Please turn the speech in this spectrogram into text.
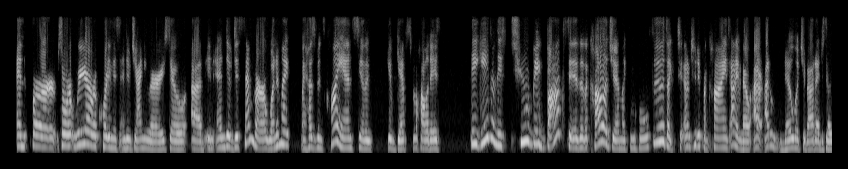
and for so we are recording this end of January. So uh, in end of December, one of my my husband's clients, you know, they give gifts for the holidays. They gave him these two big boxes of the collagen, like from Whole Foods, like two, two different kinds. I don't even know. I don't, I don't know much about it. I just know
